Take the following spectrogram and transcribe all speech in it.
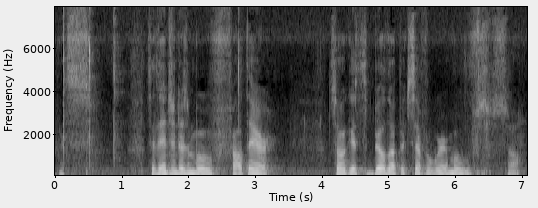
It's so the engine doesn't move out there, so it gets build up except for where it moves. So.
